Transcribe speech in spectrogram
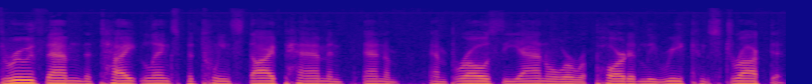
Through them, the tight links between Stipam and, and Ambrosiano were reportedly reconstructed.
